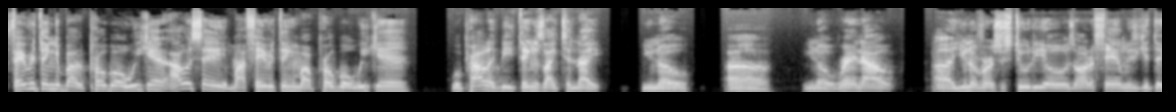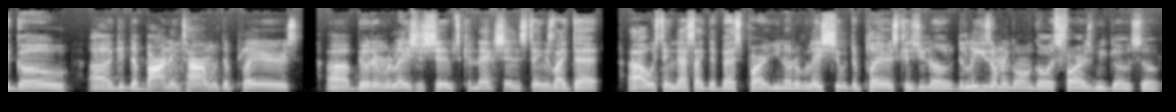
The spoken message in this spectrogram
Favorite thing about the Pro Bowl weekend, I would say my favorite thing about Pro Bowl weekend will probably be things like tonight. You know, uh, you know, renting out uh, Universal Studios, all the families get to go, uh, get the bonding time with the players, uh, building relationships, connections, things like that. I always think that's like the best part, you know, the relationship with the players, because you know the league's only going to go as far as we go. So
